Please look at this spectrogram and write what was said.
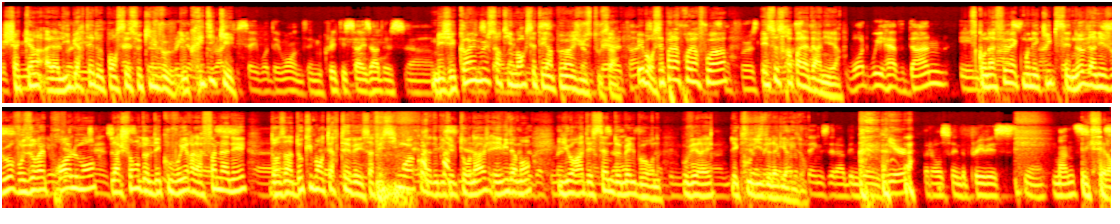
Chacun a la liberté de penser ce qu'il veut, de critiquer. Mais j'ai quand même eu le sentiment que c'était un peu injuste tout ça. Mais bon, c'est pas la première fois et ce sera pas la dernière. Ce qu'on a fait avec mon équipe ces neuf derniers jours, vous aurez probablement la chance de le découvrir à la fin de l'année dans un documentaire TV. Ça fait six mois qu'on a débuté le tournage et évidemment, il y aura des scènes de Melbourne. Vous verrez les coulisses de la guérison. Excellent.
